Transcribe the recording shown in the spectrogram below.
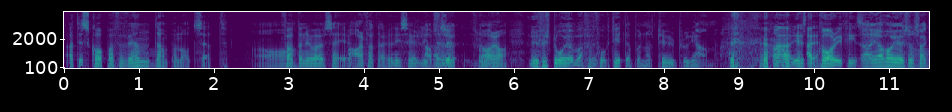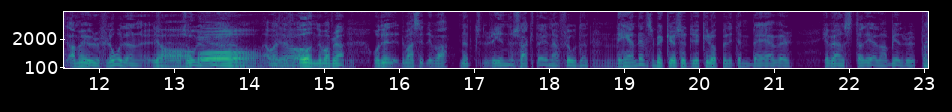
att det skapar förväntan på något sätt. Fattar ni vad jag säger? Ja, jag fattar. Ni ser lite Absolut. Ja, då. Nu förstår jag varför folk tittar på naturprogram. ja, just det. Akvariefisk. Ja, jag var ju som sagt Amurfloden. Ja, såg jag åh, det var ett ja. underbart program. Och det, man ser, det vattnet rinner sakta i den här floden. Mm. Det händer inte så mycket så det dyker upp en liten bäver i vänstra delen av bildrutan.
